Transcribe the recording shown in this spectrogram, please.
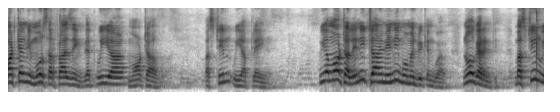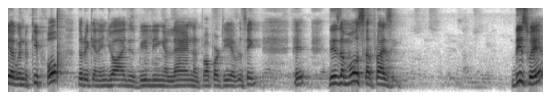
What can be more surprising that we are mortal, but still we are playing. We are mortal, any time, any moment we can go away. No guarantee. But still we are going to keep hope that we can enjoy this building and land and property, everything. this is the most surprising. This way,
